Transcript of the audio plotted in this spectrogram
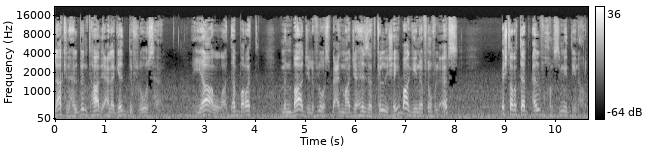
لكن هالبنت هذه على قد فلوسها. يا الله دبرت من باقي الفلوس. بعد ما جهزت كل شيء باقي نفنوف العرس. اشترته ب 1500 دينار.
